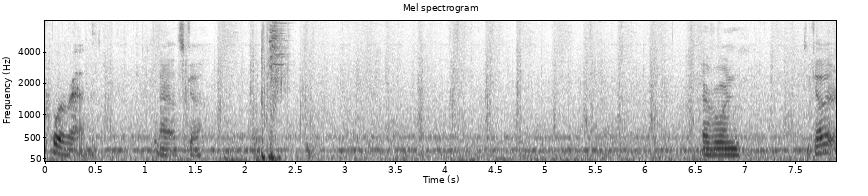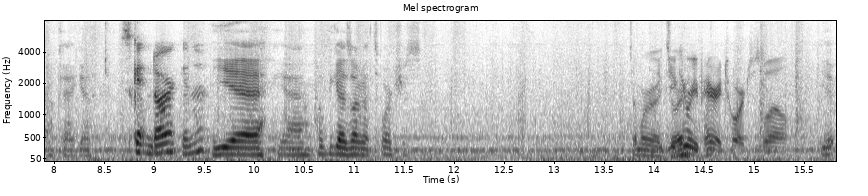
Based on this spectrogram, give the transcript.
Poor rabbit. All right, let's go. Everyone together? Okay, good. It's getting dark, isn't it? Yeah, yeah. Hope you guys all got torches. Somewhere in You can repair a torch as well. Yep.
